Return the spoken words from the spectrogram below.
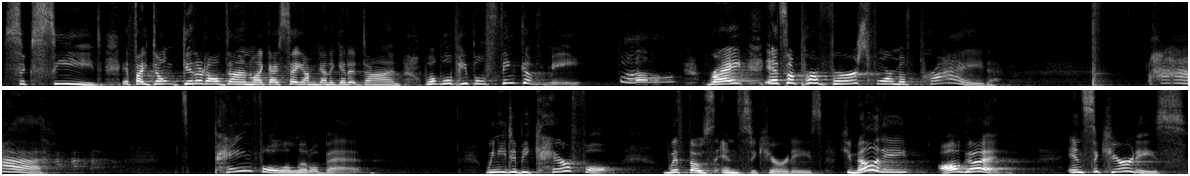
succeed, if I don't get it all done like I say I'm going to get it done? What will people think of me? right? It's a perverse form of pride. Ah, it's painful a little bit. We need to be careful with those insecurities. Humility, all good. Insecurities,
